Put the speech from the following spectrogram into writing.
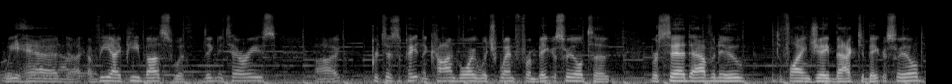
We had uh, a VIP bus with dignitaries uh, participate in the convoy, which went from Bakersfield to Merced Avenue to Flying J back to Bakersfield.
